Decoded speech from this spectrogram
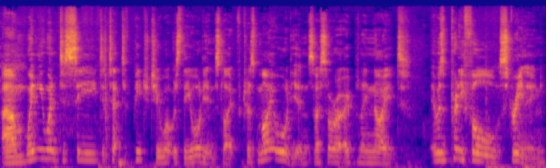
Um, when you went to see Detective Pikachu, what was the audience like? Because my audience, I saw at opening night, it was a pretty full screening,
